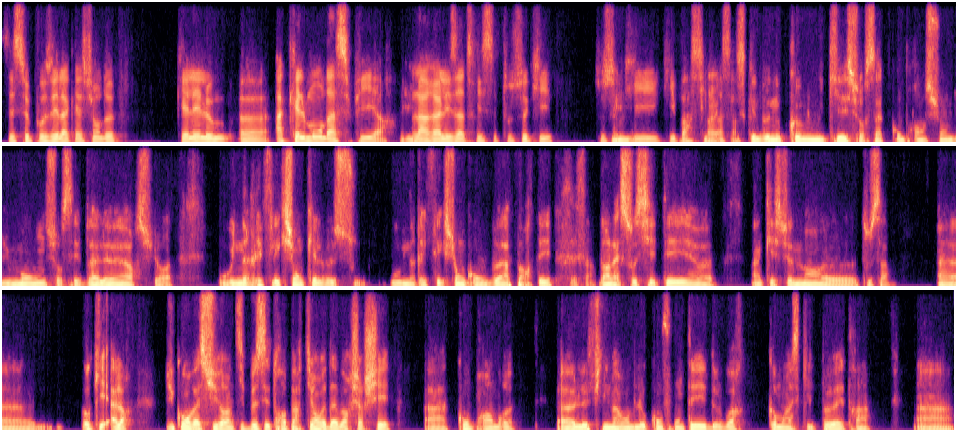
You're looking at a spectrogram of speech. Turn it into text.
C'est se poser la question de quel est le, euh, à quel monde aspire Mm. la réalisatrice et tous ceux qui, tous ceux Mm. qui, qui participent Ouais. à ça. Est-ce qu'elle veut nous communiquer sur sa compréhension du monde, sur ses valeurs, sur ou une réflexion qu'elle veut ou une réflexion qu'on veut apporter dans la société, euh, un questionnement, euh, tout ça. Ok, alors du coup, on va suivre un petit peu ces trois parties. On va d'abord chercher à comprendre euh, le film avant de le confronter et de voir comment est-ce qu'il peut être un,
